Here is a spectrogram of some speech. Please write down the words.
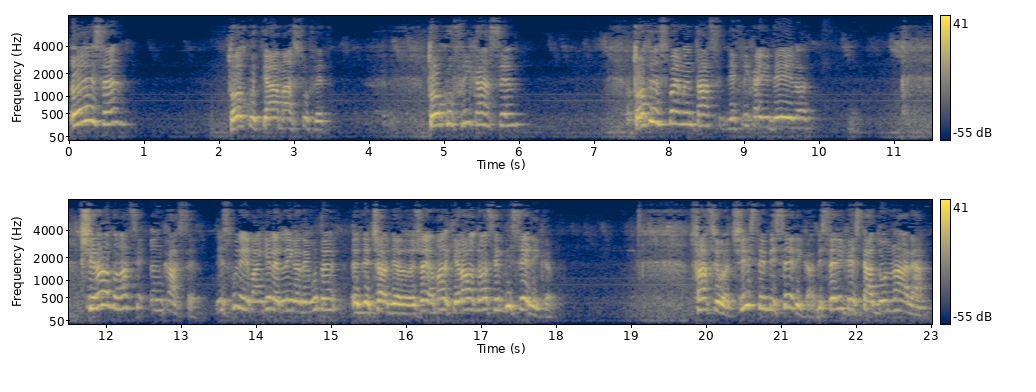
Însă, tot cu teama în suflet, tot cu frica în sân, tot înspăimântați de frica iudeilor, și erau adunați în casă. Ne spune Evanghelia de lângă trecută, de cea de Joia Mare, că erau adunați în biserică. Fraților, ce este biserica? Biserica este adunarea.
